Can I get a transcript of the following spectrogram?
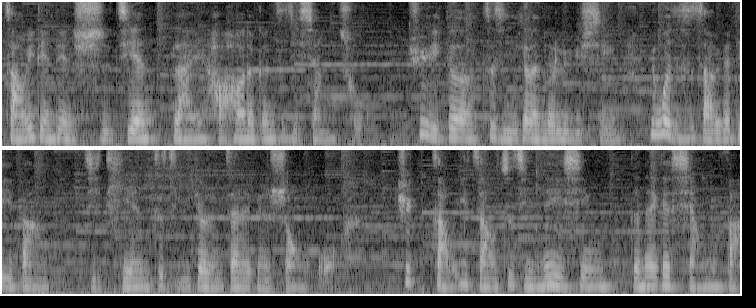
找一点点时间来好好的跟自己相处，去一个自己一个人的旅行，又或者是找一个地方几天自己一个人在那边生活，去找一找自己内心的那个想法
